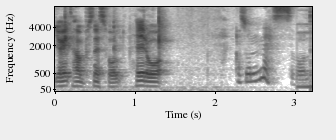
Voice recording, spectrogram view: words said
Jag heter Hampus Nessvold. Hej då! Alltså Nessvold.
